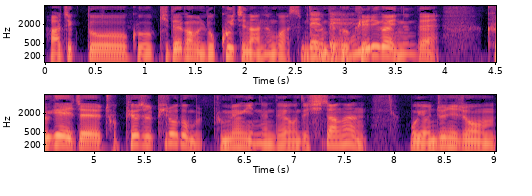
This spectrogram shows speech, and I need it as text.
아직도 그 기대감을 놓고 있지는 않는 것 같습니다. 네네. 근데 그 네. 괴리가 있는데 그게 이제 좁혀질 필요도 분명히 있는데요. 근데 시장은 뭐 연준이 좀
